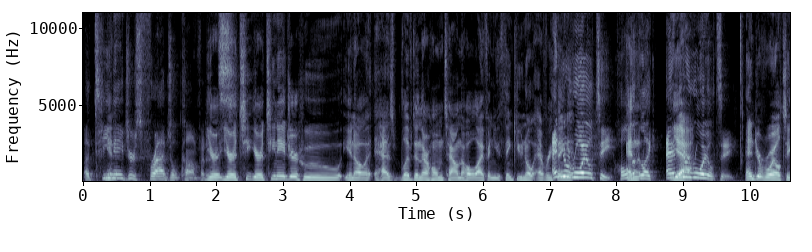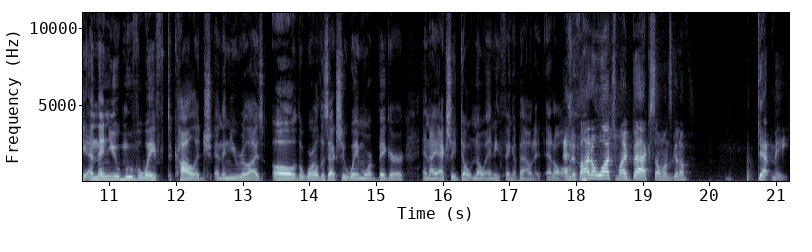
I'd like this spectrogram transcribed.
A teenager's fragile confidence. you're you're a te- you're a teenager who you know has lived in their hometown the whole life, and you think you know everything. and your royalty. Hold And- on, like and yeah. your royalty. and your royalty and then you move away f- to college and then you realize oh the world is actually way more bigger and i actually don't know anything about it at all And if I don't watch my back, someone's gonna get me.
